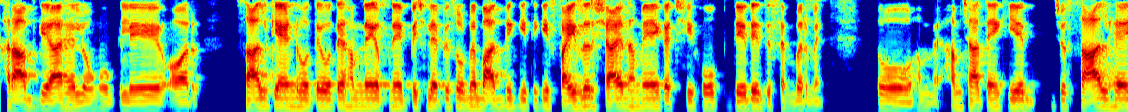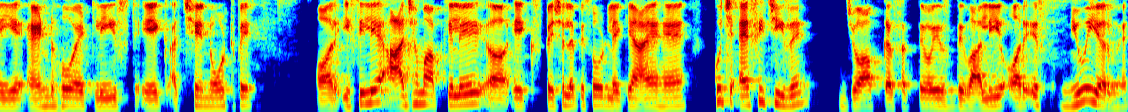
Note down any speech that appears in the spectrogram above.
खराब गया है लोगों के लिए और साल के एंड होते होते हमने अपने पिछले एपिसोड में बात भी की थी कि फाइजर शायद हमें एक अच्छी होप दे दे दिसंबर में। तो हम हम चाहते हैं कि ये जो साल है, ये एंड हो एटलीस्ट एक अच्छे नोट पे। और इसीलिए आज हम आपके लिए एक स्पेशल एपिसोड लेके आए हैं। कुछ ऐसी चीज़ें जो आप कर सकते हो इस दिवाली और इस न्यू ईयर में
